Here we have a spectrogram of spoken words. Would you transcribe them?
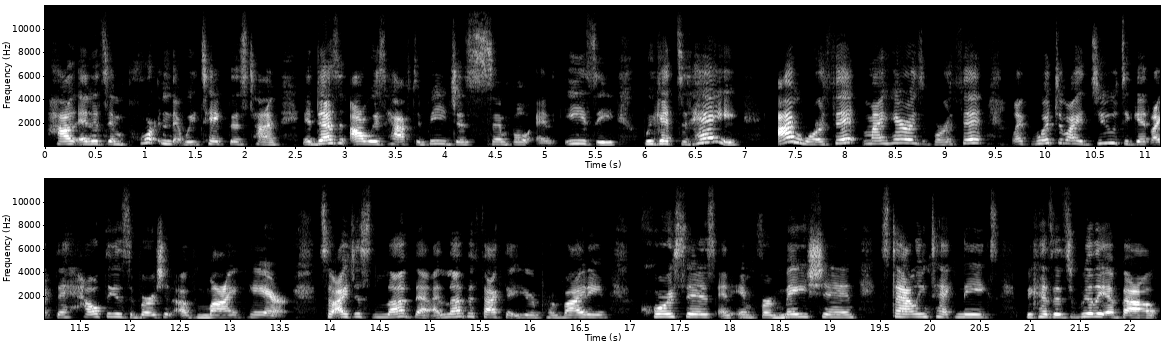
How and it's important that we take this time. It doesn't always have to be just simple and easy. We get to, hey, I'm worth it. My hair is worth it. Like, what do I do to get like the healthiest version of my hair? So I just love that. I love the fact that you're providing courses and information, styling techniques, because it's really about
